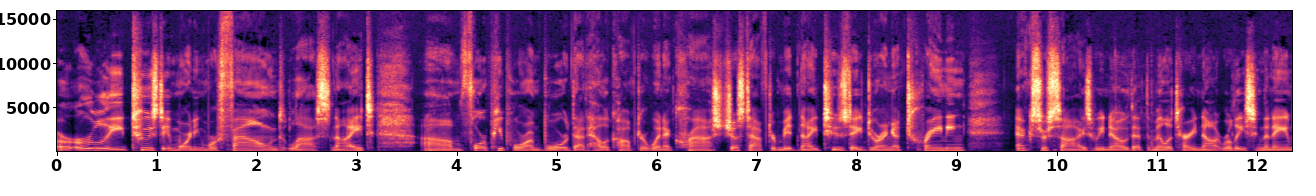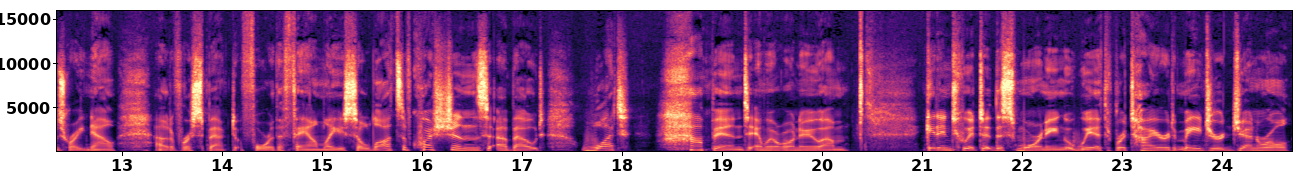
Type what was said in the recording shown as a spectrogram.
or early Tuesday morning were found last night. Um, four people were on board that helicopter when it crashed just after midnight Tuesday during a training exercise. We know that the military not releasing the names right now out of respect for the families. So lots of questions about what happened, and we're going to. Um, get into it this morning with retired Major General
